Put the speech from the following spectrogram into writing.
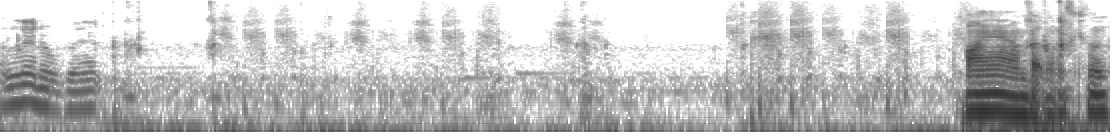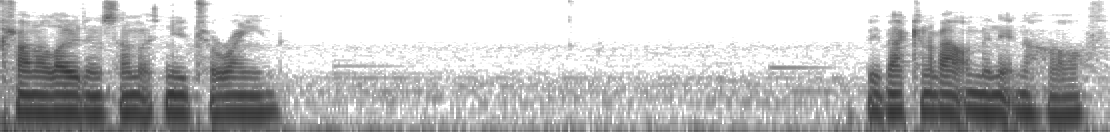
A little bit. I am, but that's because I'm trying to load in so much new terrain. Be back in about a minute and a half.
